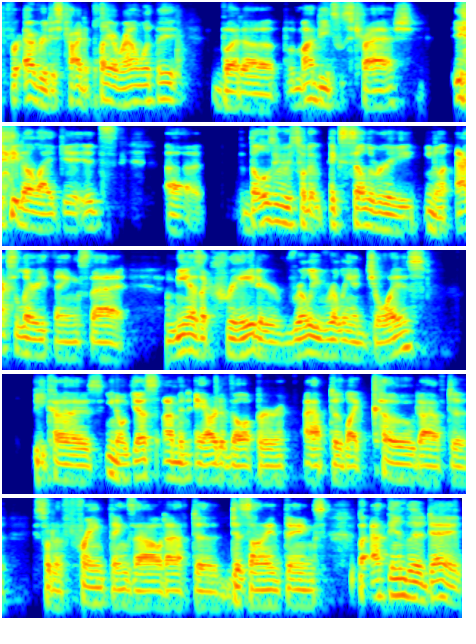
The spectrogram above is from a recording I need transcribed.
forever just try to play around with it. But uh but my beats was trash. you know, like it, it's uh those are sort of accelerary, you know, axillary things that me as a creator really, really enjoys because, you know, yes, I'm an AR developer. I have to like code, I have to sort of frame things out, I have to design things. But at the end of the day,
